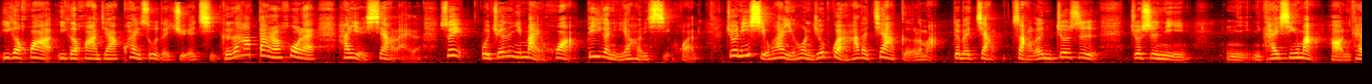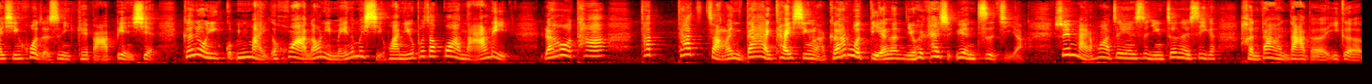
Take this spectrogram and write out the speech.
一个画一个画家快速的崛起，可是他当然后来他也下来了。所以我觉得你买画，第一个你要很喜欢，就你喜欢以后，你就不管它的价格了嘛，对不对？涨涨了，你就是就是你你你开心嘛，好，你开心，或者是你可以把它变现。可是你你买一个画，然后你没那么喜欢，你又不知道挂哪里，然后它它。它涨了，你当然开心了。可它如果跌了，你会开始怨自己啊。所以买画这件事情真的是一个很大很大的一个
